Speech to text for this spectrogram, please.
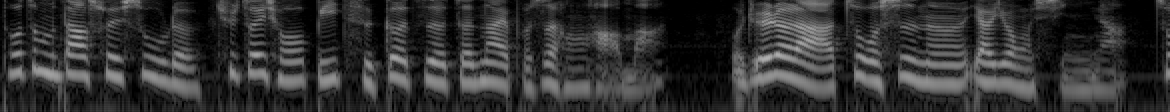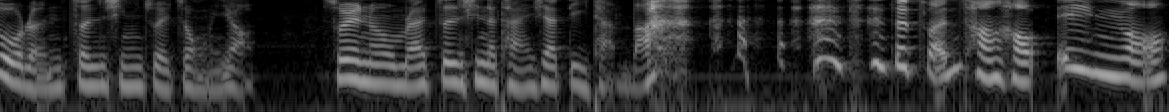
都这么大岁数了，去追求彼此各自的真爱，不是很好吗？我觉得啦，做事呢要用心啊，做人真心最重要。所以呢，我们来真心的谈一下地毯吧。这转场好硬哦，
